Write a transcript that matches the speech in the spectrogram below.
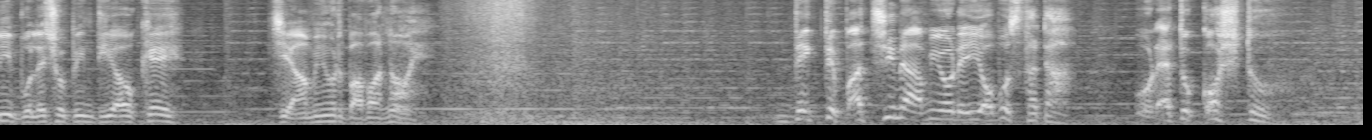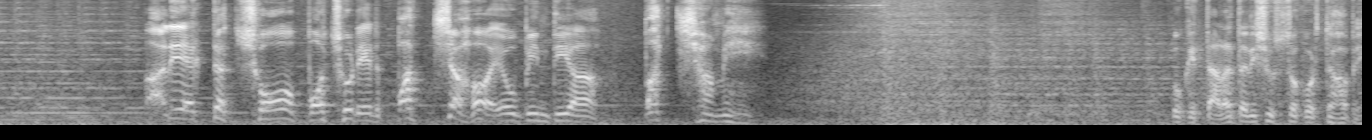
তুমি বলেছ বিন্দিয়া ওকে, যে আমি ওর বাবা নয়। দেখতে পাচ্ছি না আমি ওর এই অবস্থাটা। ওর এত কষ্ট। আরে একটা ছ বছরের বাচ্চা হয় ও বিন্দিয়া বাচ্চা মেয়ে। ওকে তাড়াতাড়ি সুস্থ করতে হবে।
